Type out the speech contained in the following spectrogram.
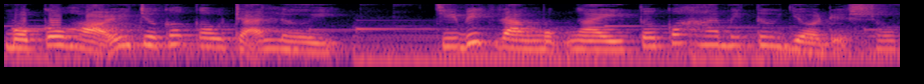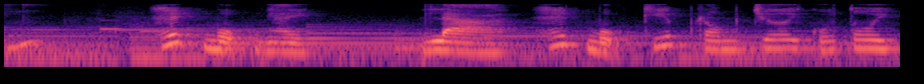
Một câu hỏi chưa có câu trả lời chỉ biết rằng một ngày tôi có 24 giờ để sống. Hết một ngày là hết một kiếp rong chơi của tôi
